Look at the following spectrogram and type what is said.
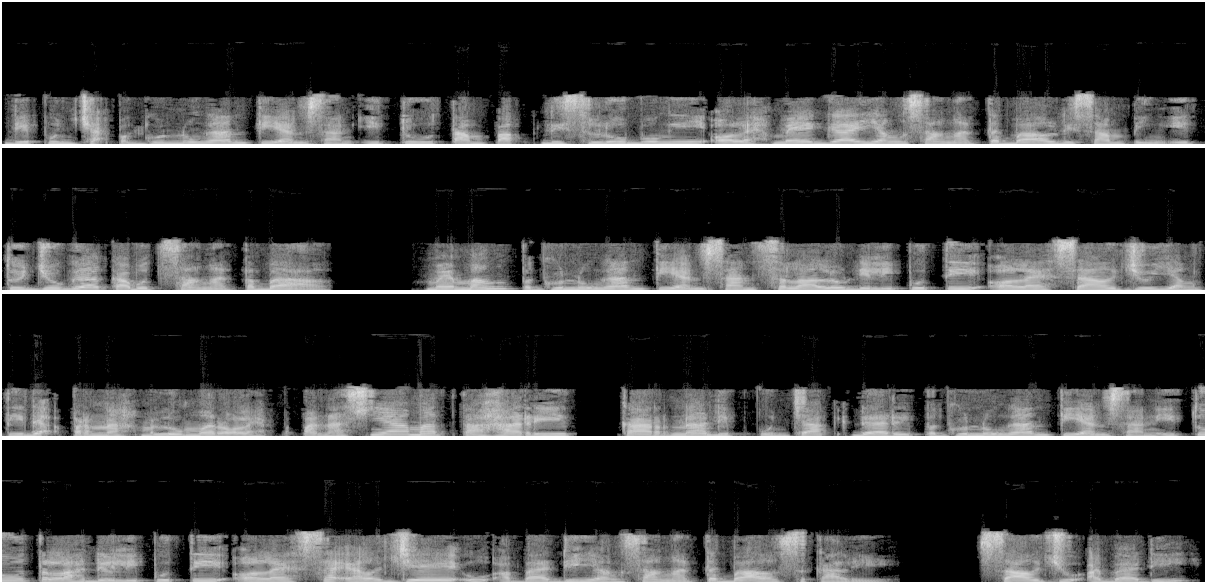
Di puncak pegunungan Tiansan itu tampak diselubungi oleh mega yang sangat tebal di samping itu juga kabut sangat tebal. Memang pegunungan Tiansan selalu diliputi oleh salju yang tidak pernah melumer oleh panasnya matahari, karena di puncak dari pegunungan Tiansan itu telah diliputi oleh SLJU abadi yang sangat tebal sekali. Salju abadi?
